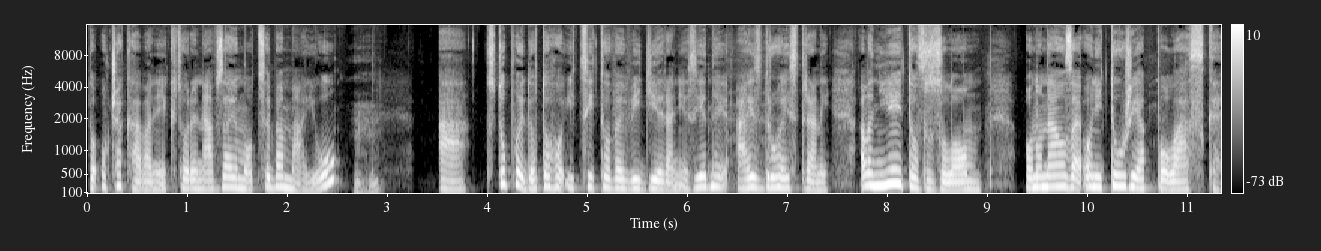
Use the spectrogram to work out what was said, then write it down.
to očakávanie, ktoré navzájom od seba majú mm-hmm. A vstupuje do toho i citové vydieranie z jednej aj z druhej strany. Ale nie je to vzlom. Ono naozaj, oni túžia po láske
